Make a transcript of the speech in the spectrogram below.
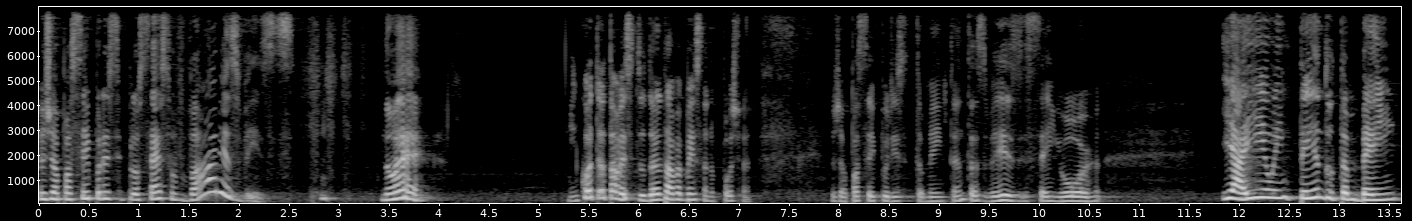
eu já passei por esse processo várias vezes. Não é? Enquanto eu estava estudando, eu estava pensando, poxa, eu já passei por isso também tantas vezes, Senhor. E aí eu entendo também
